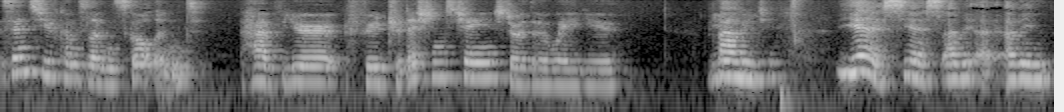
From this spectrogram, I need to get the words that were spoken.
since you've come to live in Scotland, have your food traditions changed or the way you view um, food changed? Yes, yes. I mean, I mean,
